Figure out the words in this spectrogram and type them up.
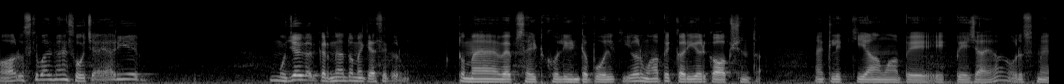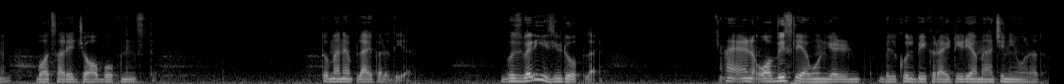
और उसके बाद मैंने सोचा यार ये मुझे अगर करना है तो मैं कैसे करूँ? तो मैं वेबसाइट खोली इंटरपोल की और वहाँ पे करियर का ऑप्शन था। मैं क्लिक किया, वहाँ पे एक पेज आया और उसमें बहुत सारे जॉब ओपनिंग्स थे। तो मैंने अप्लाई कर दिया। It was very easy to apply and obviously I won't get in बिल्कुल भी क्राइटेरिया मैच ही नहीं हो रहा था।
